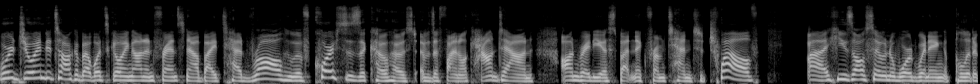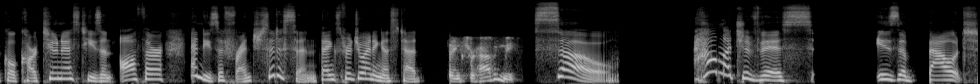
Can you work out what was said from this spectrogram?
We're joined to talk about what's going on in France now by Ted Rall, who of course is a co-host of the Final Countdown on Radio Sputnik from 10 to 12. Uh, he's also an award-winning political cartoonist. He's an author and he's a French citizen. Thanks for joining us, Ted. Thanks for having me. So, how much of this is about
